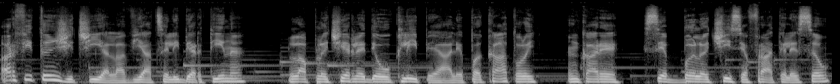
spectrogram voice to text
Ar fi tânjit și el la viață libertină, la plăcerile de o clipe ale păcatului în care se bălăcise fratele său,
